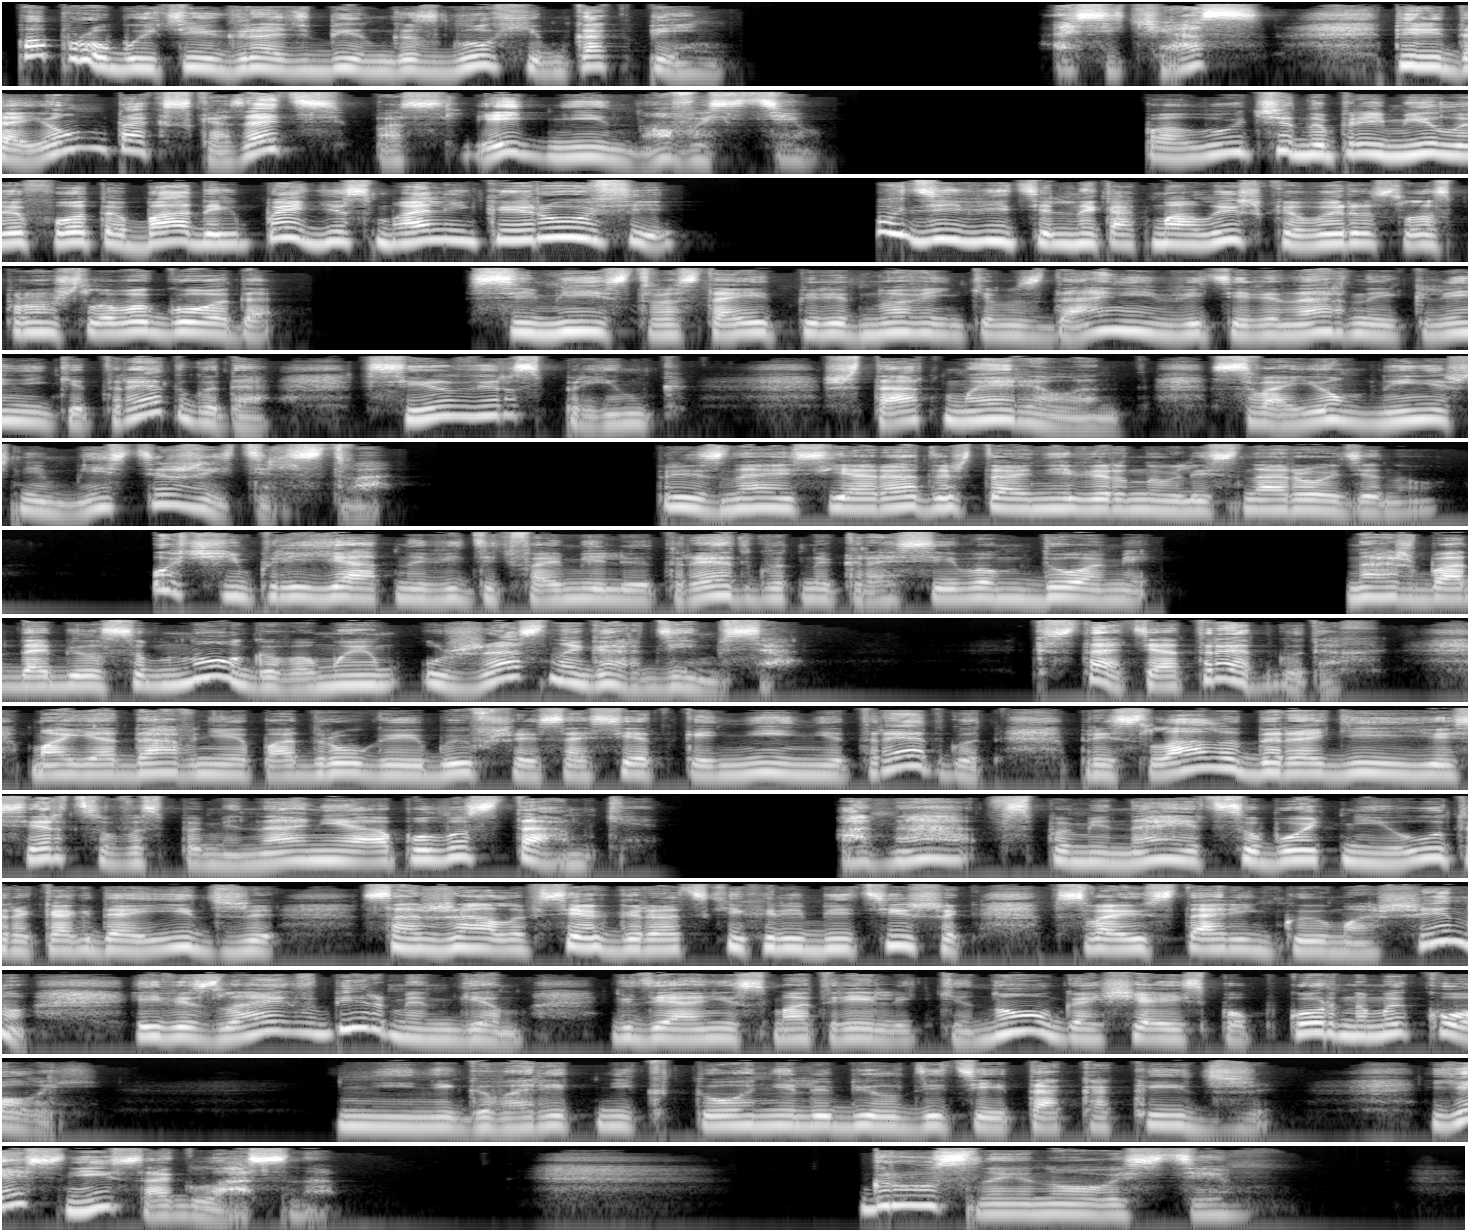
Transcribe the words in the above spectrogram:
Попробуйте играть в бинго с глухим, как пень. А сейчас передаем, так сказать, последние новости. Получено примилое фото Бада и Пегги с маленькой Руфи. Удивительно, как малышка выросла с прошлого года. Семейство стоит перед новеньким зданием ветеринарной клиники Тредгуда в Силвер-Спринг, штат Мэриленд, в своем нынешнем месте жительства. Признаюсь, я рада, что они вернулись на родину. Очень приятно видеть фамилию Тредгуд на красивом доме. Наш Бат добился многого, мы им ужасно гордимся. Кстати, о Тредгудах. Моя давняя подруга и бывшая соседка Нинни Тредгуд прислала дорогие ее сердцу воспоминания о полустанке. Она вспоминает субботнее утро, когда Иджи сажала всех городских ребятишек в свою старенькую машину и везла их в Бирмингем, где они смотрели кино, угощаясь попкорном и колой. Нини говорит, никто не любил детей так, как Иджи. Я с ней согласна. Грустные новости.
